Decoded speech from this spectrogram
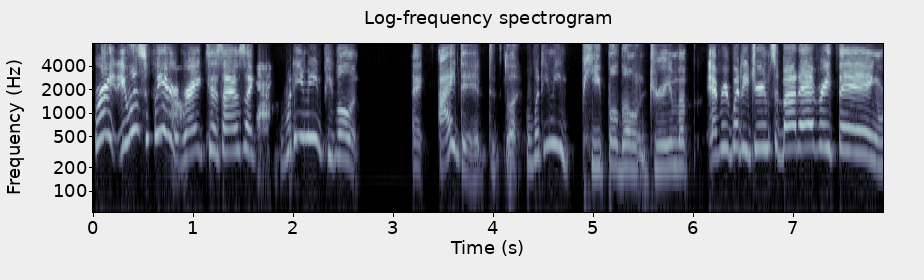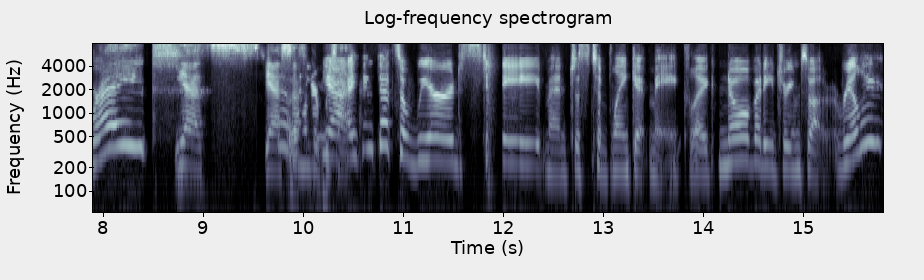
Right. It was weird, right? Because I was like, Yeah. what do you mean people I, I did. Like, what do you mean people don't dream of everybody dreams about everything, right? Yes. Yes, Yeah, 100%. Yeah, I think that's a weird statement just to blanket make. Like nobody dreams about really?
